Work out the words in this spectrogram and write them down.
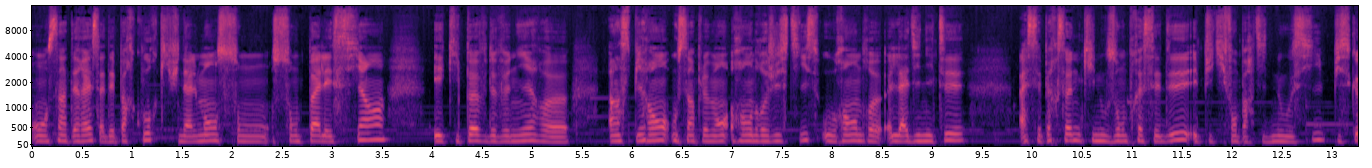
on, s'intéresse à des parcours qui finalement sont, sont pas les siens et qui peuvent devenir euh, inspirants ou simplement rendre justice ou rendre la dignité à ces personnes qui nous ont précédés et puis qui font partie de nous aussi, puisque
